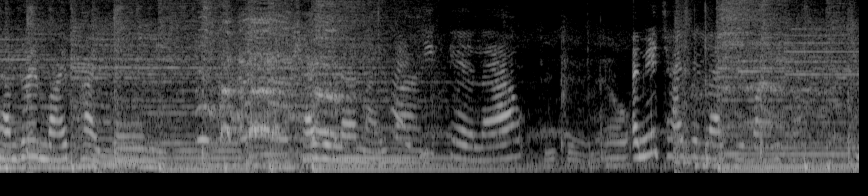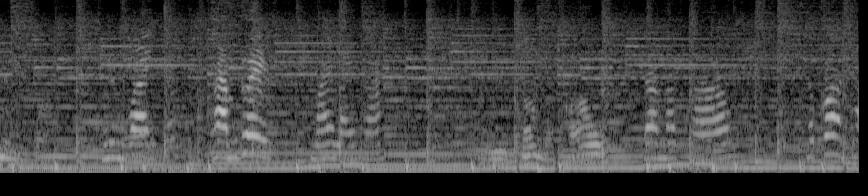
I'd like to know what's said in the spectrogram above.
ทำด้วยไม้ไผ่โบงใช้เวลาหลายวันที่เก่แล้ว ที่แก่แล้ว อันนี้ใช้เวลากี่วันคะหนึ่งวันหนึ่งวันทำด้วยไม้อะไรคะไอ้ต้นมะพร้าวด้ามมะพร้าวแล้วก็ท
